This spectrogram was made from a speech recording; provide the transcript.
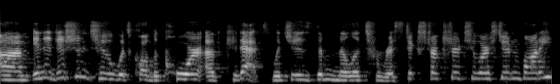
Um, in addition to what's called the Corps of Cadets, which is the militaristic structure to our student body,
